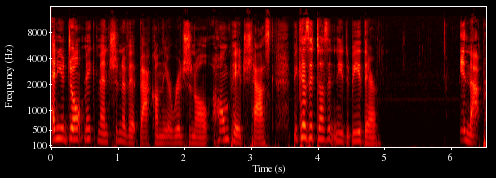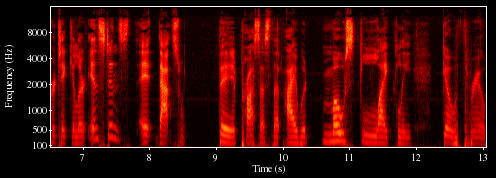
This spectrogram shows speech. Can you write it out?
And you don't make mention of it back on the original homepage task because it doesn't need to be there. In that particular instance, it, that's the process that I would most likely go through.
